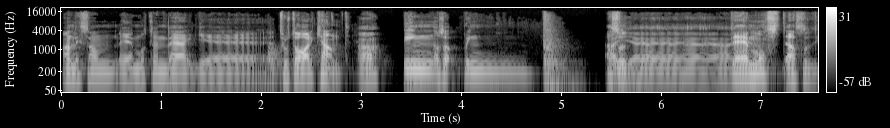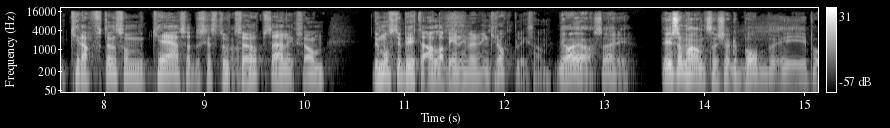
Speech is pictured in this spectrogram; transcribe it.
han liksom, eh, mot en väg, eh, trottoarkant. Ja. Bing! Och så bing! Alltså, aj, aj, aj, det måste, alltså kraften som krävs att du ska studsa upp så här liksom. Du måste bryta alla ben i hela din kropp liksom. Ja, ja, så är det ju. Det är som han som körde Bob i, på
